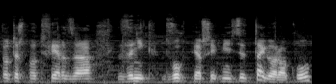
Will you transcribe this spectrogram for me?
To też potwierdza wynik dwóch pierwszych miesięcy tego roku,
